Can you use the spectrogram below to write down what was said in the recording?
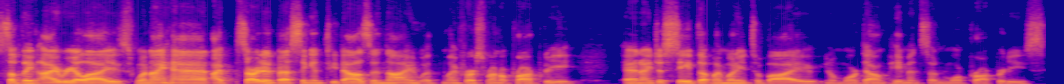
something I realized when I had I started investing in 2009 with my first rental property and I just saved up my money to buy, you know, more down payments on more properties.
